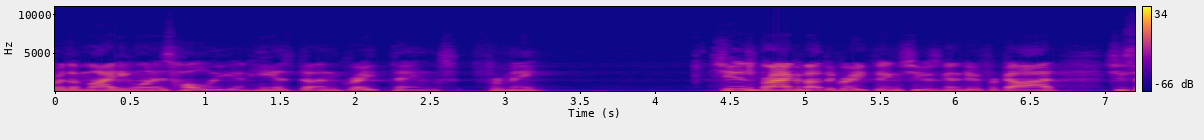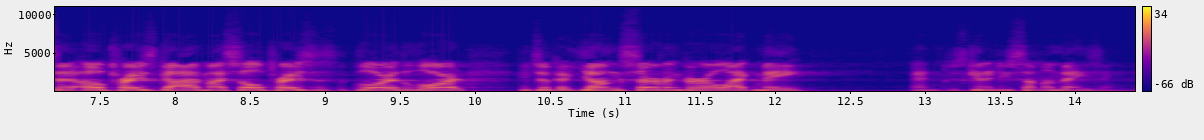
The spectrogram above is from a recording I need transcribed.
for the mighty one is holy, and he has done great things for me. She didn't brag about the great things she was going to do for God. She said, Oh, praise God, my soul praises the glory of the Lord. He took a young servant girl like me and was going to do something amazing.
